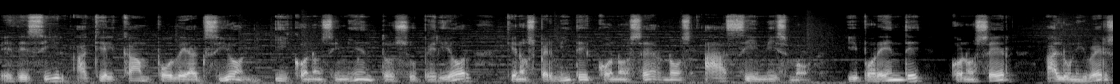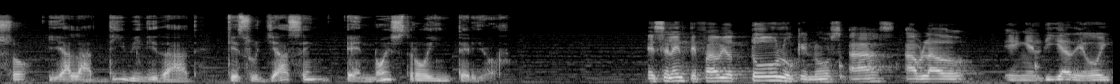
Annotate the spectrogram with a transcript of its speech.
es decir, aquel campo de acción y conocimiento superior que nos permite conocernos a sí mismo y por ende conocer al universo y a la divinidad que subyacen en nuestro interior. Excelente, Fabio, todo lo que nos has hablado en el día de hoy.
